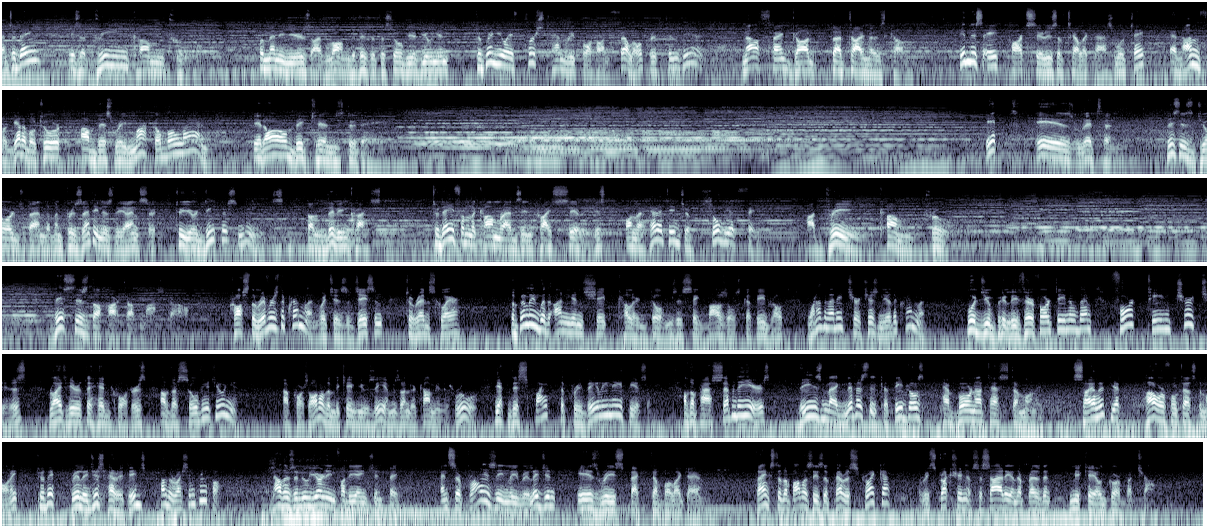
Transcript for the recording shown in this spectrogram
And today is a dream come true. For many years, I've longed to visit the Soviet Union to bring you a first-hand report on fellow Christians here. Now, thank God that time has come. In this eight-part series of telecasts, we'll take an unforgettable tour of this remarkable land. It all begins today. It is written. This is George Vandeman presenting as the answer to your deepest needs, the living Christ. Today from the Comrades in Christ series on the heritage of Soviet faith, a dream come true. This is the heart of Moscow. Across the river is the Kremlin, which is adjacent to Red Square. The building with onion-shaped colored domes is St. Basil's Cathedral, one of the many churches near the Kremlin. Would you believe there are 14 of them? 14 churches right here at the headquarters of the Soviet Union. Of course, all of them became museums under communist rule. Yet, despite the prevailing atheism of the past 70 years, these magnificent cathedrals have borne a testimony, silent yet powerful testimony to the religious heritage of the Russian people. Now there's a new yearning for the ancient faith, and surprisingly, religion is respectable again. Thanks to the policies of perestroika, the restructuring of society under President Mikhail Gorbachev.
